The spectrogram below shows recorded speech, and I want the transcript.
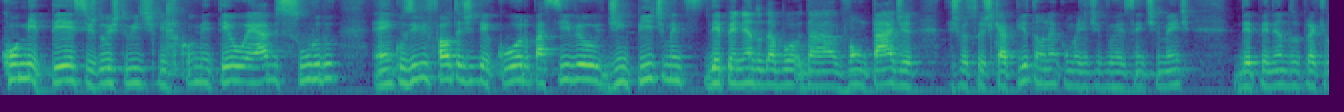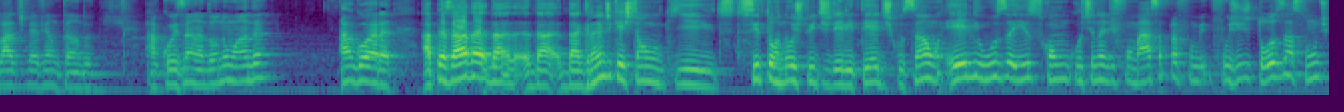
cometer esses dois tweets que ele cometeu é absurdo, é inclusive falta de decoro, passível de impeachment, dependendo da, da vontade das pessoas que apitam, né? como a gente viu recentemente, dependendo para que lado estiver ventando, a coisa anda ou não anda. Agora, apesar da, da, da, da, grande questão que se tornou os tweets dele ter a discussão, ele usa isso como cortina de fumaça para fugir de todos os assuntos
